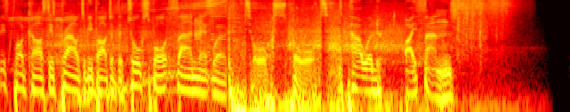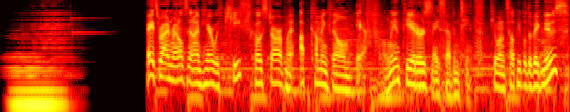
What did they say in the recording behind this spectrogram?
This podcast is proud to be part of the Talk Sport Fan Network. Talk Sport. Powered by fans. Hey, it's Ryan Reynolds, and I'm here with Keith, co star of my upcoming film, If, only in theaters, May 17th. Do you want to tell people the big news?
